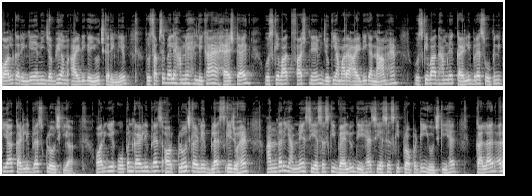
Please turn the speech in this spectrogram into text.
कॉल करेंगे यानी जब भी हम आईडी का यूज़ करेंगे तो सबसे पहले हमने लिखा है हैश टैग उसके बाद फ़र्स्ट नेम जो कि हमारा आईडी का नाम है उसके बाद हमने करली ब्रश ओपन किया करली ब्रश क्लोज किया और ये ओपन करली ब्रश और क्लोज करली ब्रश के जो है अंदर ही हमने सी एस एस की वैल्यू दी है सी एस एस की प्रॉपर्टी यूज़ की है कलर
